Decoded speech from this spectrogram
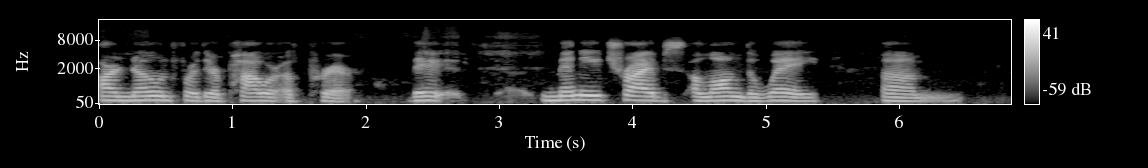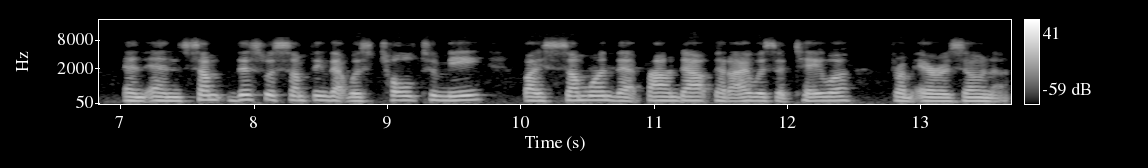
are known for their power of prayer. They many tribes along the way um, and and some this was something that was told to me by someone that found out that I was a Tewa from Arizona.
